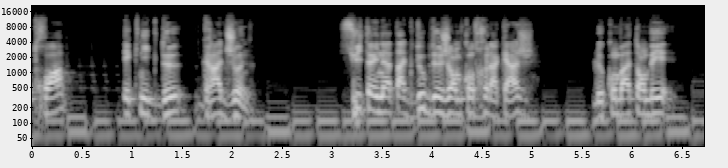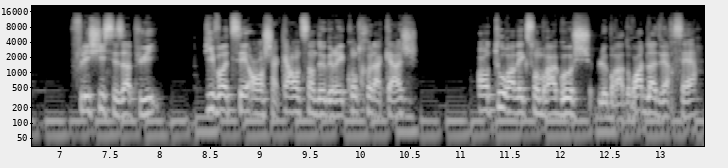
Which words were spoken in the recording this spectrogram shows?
3, technique 2, grade jaune. Suite à une attaque double de jambes contre la cage, le combattant B fléchit ses appuis, pivote ses hanches à 45 degrés contre la cage, entoure avec son bras gauche le bras droit de l'adversaire,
